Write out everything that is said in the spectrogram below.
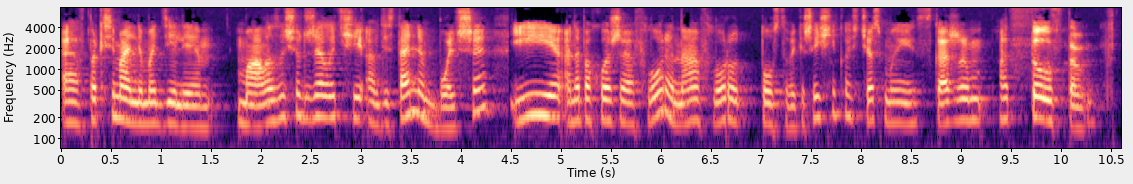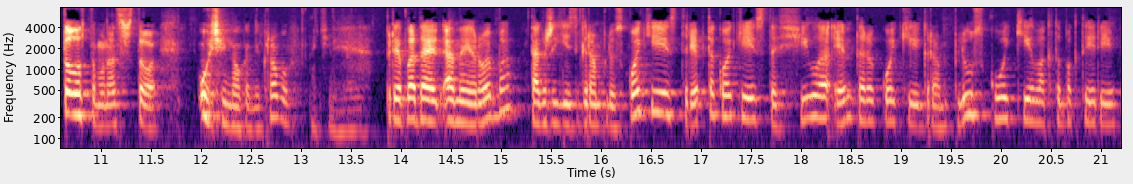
А в проксимальном отделе мало за счет желчи, а в дистальном больше. И она похожа флора на флору толстого кишечника. Сейчас мы скажем о толстом. В толстом у нас что? Очень много микробов. Очень много. Преобладает анаэроба. Также есть грамм-плюс коки, стрептококи, стафила, энтерококи, грамм-плюс коки, лактобактерии,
